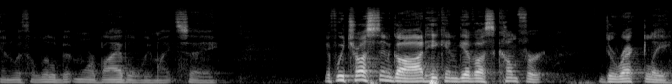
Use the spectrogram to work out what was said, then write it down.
and with a little bit more Bible, we might say. If we trust in God, He can give us comfort directly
